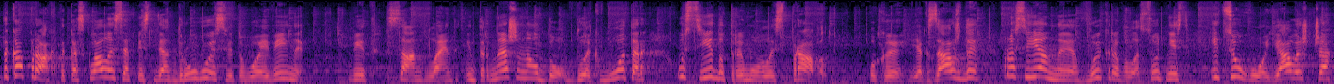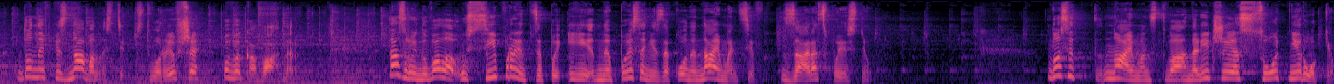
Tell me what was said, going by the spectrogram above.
Така практика склалася після Другої світової війни. Від Sandline International до Blackwater усі дотримувались правил. Поки, як завжди, Росія не викривила сутність і цього явища до невпізнаваності, створивши ПВК Вагнер. Та зруйнувала усі принципи і неписані закони найманців. Зараз поясню. Досвід найманства налічує сотні років.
